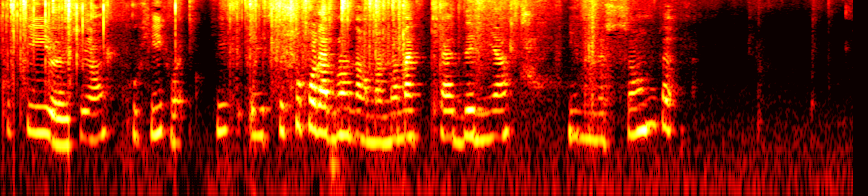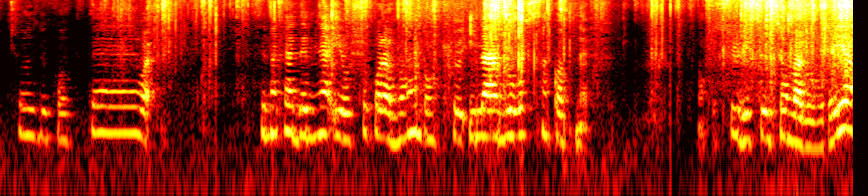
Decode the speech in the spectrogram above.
cookie euh, géant. Cookie, ouais. Et ce chocolat blanc normalement. Macadamia, il me semble. Chose de cocktail. Ouais. C'est macadamia et au chocolat blanc. Donc, euh, il a 1,59€. Celui-ci, on va l'ouvrir,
